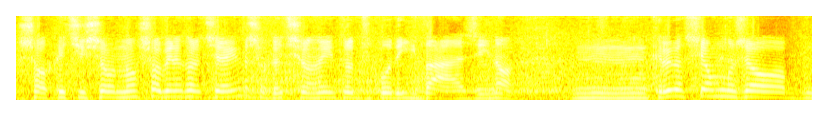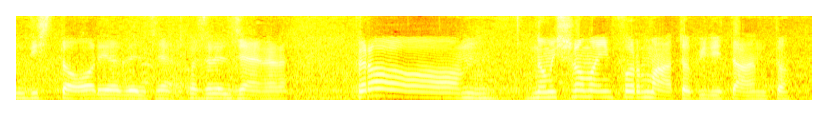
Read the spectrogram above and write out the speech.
so che ci sono, non so bene cosa c'è dentro, so che ci sono dentro tipo dei vasi, no? Mm, credo sia un museo di storia, del cose del genere. Però mm, non mi sono mai informato più di tanto.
